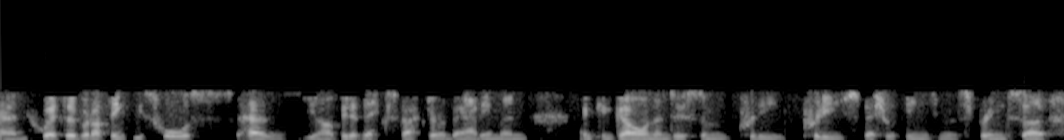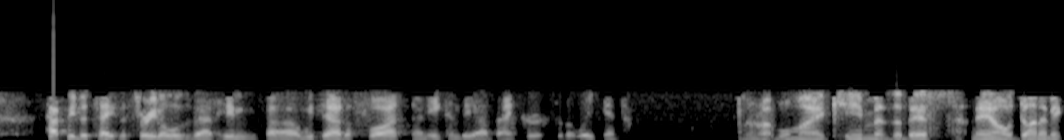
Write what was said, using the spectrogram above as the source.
and Huetor, but I think this horse has you know a bit of X factor about him and and can go on and do some pretty pretty special things in the spring. So happy to take the three dollars about him uh, without a fight, and he can be our banker for the weekend. All right, we'll make him the best. Now, Dynamic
